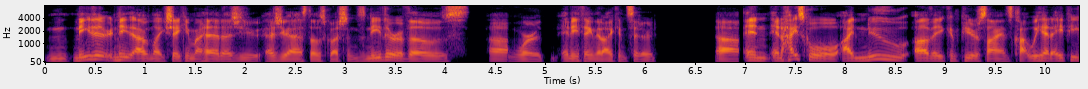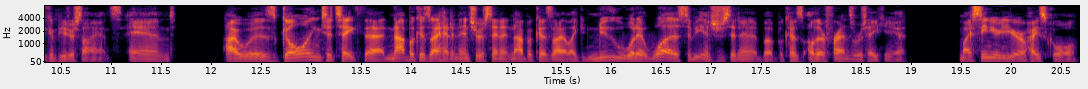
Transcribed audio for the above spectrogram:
Neither neither i'm like shaking my head as you as you ask those questions neither of those uh, were anything that i considered uh, in in high school i knew of a computer science class we had ap computer science and i was going to take that not because i had an interest in it not because i like knew what it was to be interested in it but because other friends were taking it my senior year of high school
